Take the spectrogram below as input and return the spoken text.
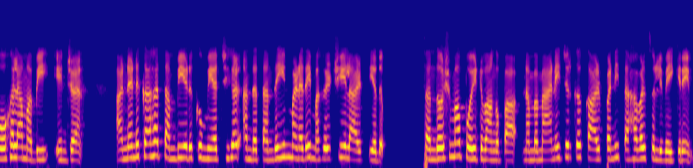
போகலாம் அபி என்றான். அண்ணனுக்காக தம்பி எடுக்கும் முயற்சிகள் அந்த தந்தையின் மனதை மகிழ்ச்சியில் ஆழ்த்தியது. சந்தோஷமா போயிட்டு வாங்கப்பா. நம்ம மேனேஜருக்கு கால் பண்ணி தகவல் சொல்லி வைக்கிறேன்.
